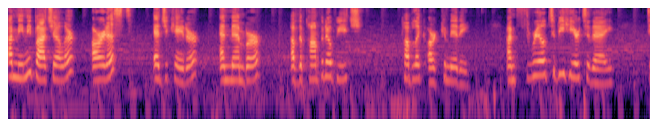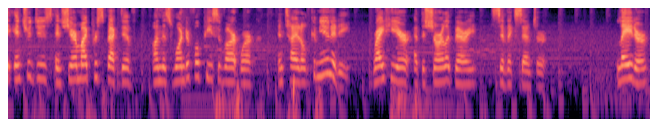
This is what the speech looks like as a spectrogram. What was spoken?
I'm Mimi Botscheller, artist, educator, and member of the Pompano Beach Public Art Committee. I'm thrilled to be here today to introduce and share my perspective on this wonderful piece of artwork entitled Community, right here at the Charlotte Burrie Civic Center. Later,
